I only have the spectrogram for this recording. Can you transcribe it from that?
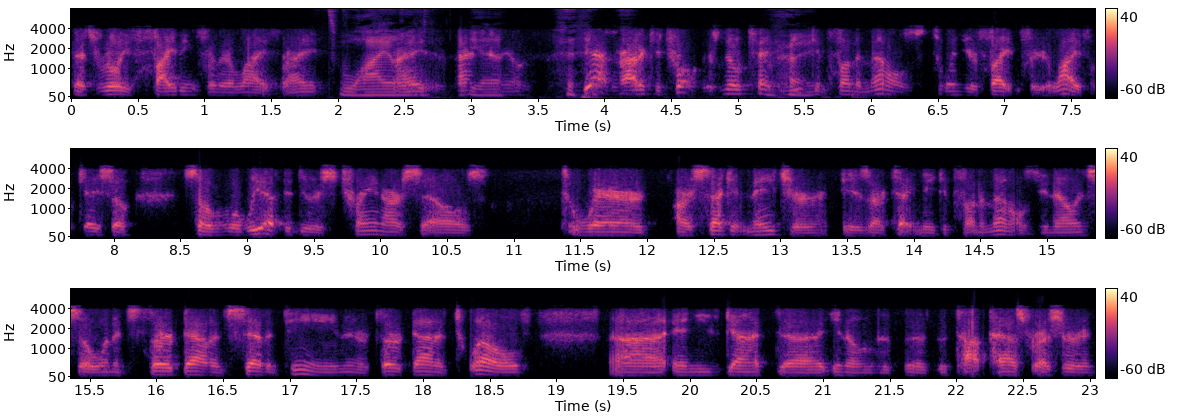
that's really fighting for their life, right? It's wild. Right? Yeah. Yeah, they're out of control. There's no technique right. and fundamentals to when you're fighting for your life. Okay, so so what we have to do is train ourselves to where our second nature is our technique and fundamentals, you know. And so when it's third down and 17 or third down and 12, uh, and you've got uh, you know the, the, the top pass rusher in,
